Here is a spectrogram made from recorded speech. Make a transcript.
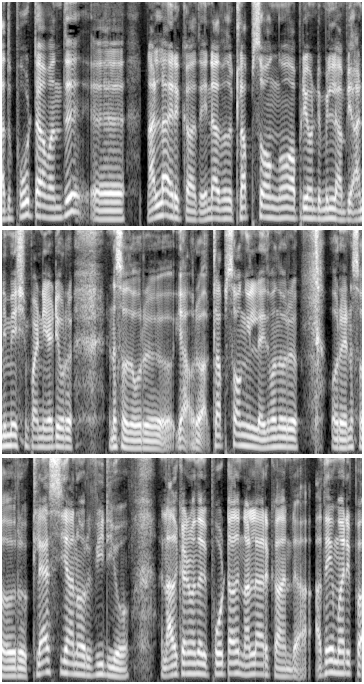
அது போட்டால் வந்து நல்லா இருக்காது. ஏன்னா அது வந்து கிளப் சாங்கோ அப்படி ஒன்றும் இல்லை. அப்படி அனிமேஷன் பண்ணியாட்டி ஒரு என்ன சொல்றது ஒரு யா ஒரு கிளப் சாங் இல்லை. இது வந்து ஒரு ஒரு என்ன சொல்றது ஒரு கிளாஸியான ஒரு வீடியோ அதுக்கான வந்து அது போட்டால் நல்லா இருக்காண்டு அதே மாதிரி இப்போ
